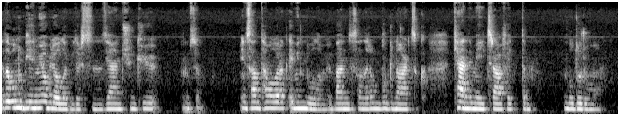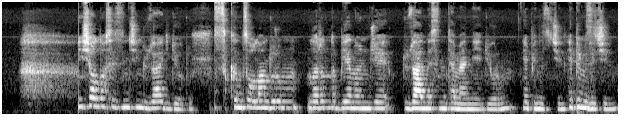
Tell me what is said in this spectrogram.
Ya da bunu bilmiyor bile olabilirsiniz. Yani çünkü insan tam olarak emin de olamıyor. Ben de sanırım bugün artık kendime itiraf ettim bu durumu. İnşallah sizin için güzel gidiyordur. Sıkıntı olan durumların da bir an önce düzelmesini temenni ediyorum. Hepiniz için, hepimiz için.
